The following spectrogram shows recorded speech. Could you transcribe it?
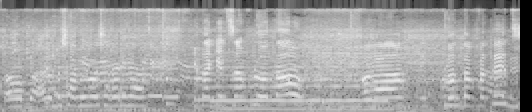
Oh, ba, ano masabi mo sa kanila? Kita-kits sa Pluto. Mga Pluto patids.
